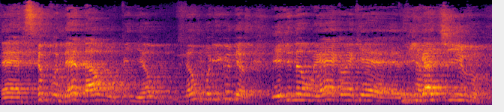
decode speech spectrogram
é, se eu puder dar uma opinião, não brigue com Deus. Ele não é, como é que é, vingativo,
